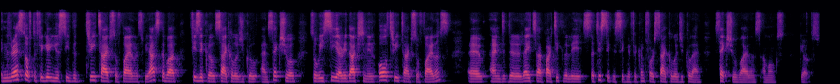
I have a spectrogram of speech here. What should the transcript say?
In the rest of the figure, you see the three types of violence we asked about, physical, psychological, and sexual. So we see a reduction in all three types of violence. Uh, and the rates are particularly statistically significant for psychological and sexual violence amongst girls.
